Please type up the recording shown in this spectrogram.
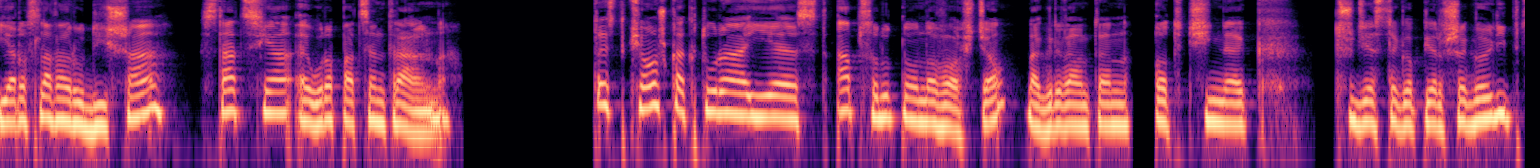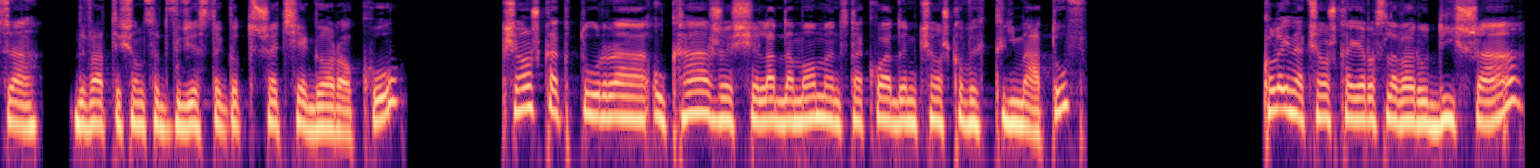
Jarosława Rudisza Stacja Europa Centralna. To jest książka, która jest absolutną nowością. Nagrywam ten odcinek 31 lipca 2023 roku. Książka, która ukaże się lada moment nakładem książkowych klimatów. Kolejna książka Jarosława Rudisza,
